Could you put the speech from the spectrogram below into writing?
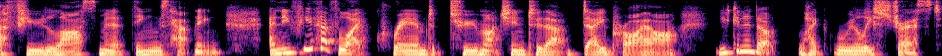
a few last minute things happening. And if you have like crammed too much into that day prior, you can end up like really stressed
